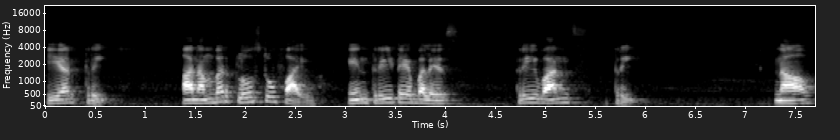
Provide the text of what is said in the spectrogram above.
here 3. A number close to 5 in 3 table is 3 ones 3. Now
